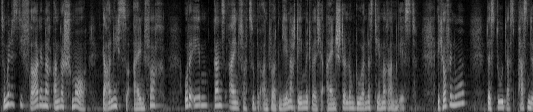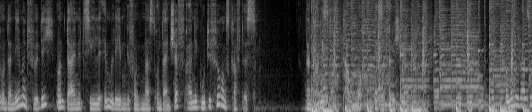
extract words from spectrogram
Somit ist die Frage nach Engagement gar nicht so einfach oder eben ganz einfach zu beantworten, je nachdem, mit welcher Einstellung du an das Thema rangehst. Ich hoffe nur, dass du das passende Unternehmen für dich und deine Ziele im Leben gefunden hast und dein Chef eine gute Führungskraft ist. Dann kann es ja kaum noch besser für dich werden. Und wenn du dazu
